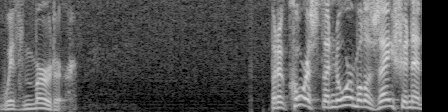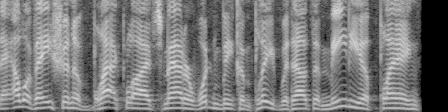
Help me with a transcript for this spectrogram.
with murder. But of course, the normalization and elevation of Black Lives Matter wouldn't be complete without the media playing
